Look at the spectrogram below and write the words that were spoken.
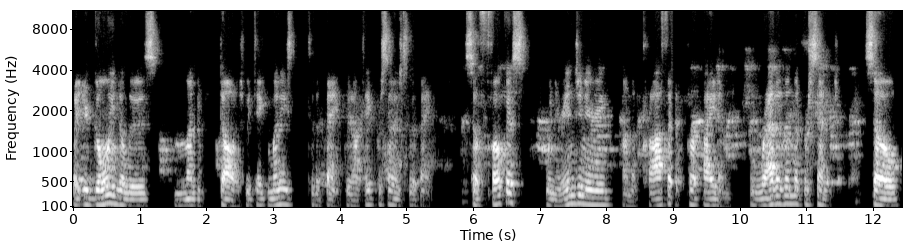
but you're going to lose money, dollars. We take money to the bank. We don't take percentage to the bank. So focus when you're engineering on the profit per item rather than the percentage. So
